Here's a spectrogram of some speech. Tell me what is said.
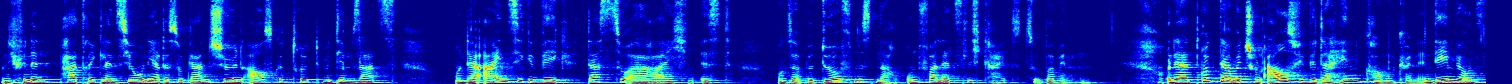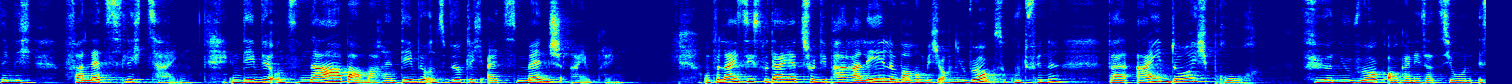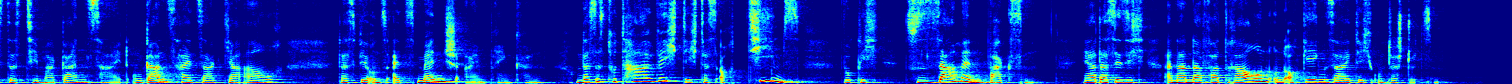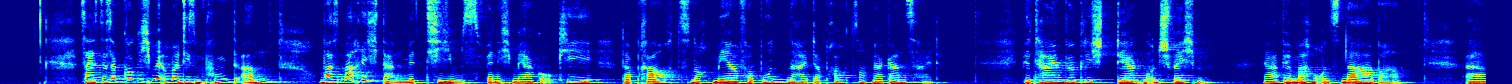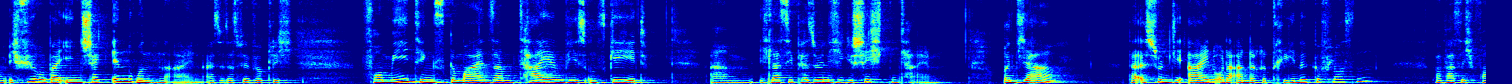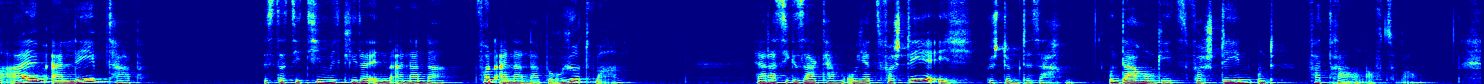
Und ich finde, Patrick Lencioni hat es so ganz schön ausgedrückt mit dem Satz, und der einzige Weg, das zu erreichen, ist, unser Bedürfnis nach Unverletzlichkeit zu überwinden. Und er drückt damit schon aus, wie wir dahin kommen können, indem wir uns nämlich verletzlich zeigen, indem wir uns nahbar machen, indem wir uns wirklich als Mensch einbringen. Und vielleicht siehst du da jetzt schon die Parallele, warum ich auch New Work so gut finde, weil ein Durchbruch für New Work Organisationen ist das Thema Ganzheit. Und Ganzheit sagt ja auch, dass wir uns als Mensch einbringen können. Und das ist total wichtig, dass auch Teams wirklich zusammenwachsen ja, dass sie sich einander vertrauen und auch gegenseitig unterstützen. Das heißt, deshalb gucke ich mir immer diesen Punkt an. Und was mache ich dann mit Teams, wenn ich merke, okay, da braucht es noch mehr Verbundenheit, da braucht es noch mehr Ganzheit. Wir teilen wirklich Stärken und Schwächen. Ja, wir machen uns nahbar. Ähm, ich führe bei Ihnen Check-in-Runden ein, also dass wir wirklich vor Meetings gemeinsam teilen, wie es uns geht. Ähm, ich lasse Sie persönliche Geschichten teilen. Und ja, da ist schon die ein oder andere Träne geflossen. Aber was ich vor allem erlebt habe, ist, dass die Teammitglieder ineinander, voneinander berührt waren. Ja, dass sie gesagt haben, oh, jetzt verstehe ich bestimmte Sachen. Und darum geht's, verstehen und Vertrauen aufzubauen.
